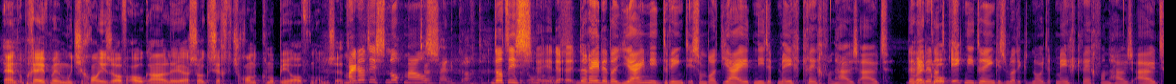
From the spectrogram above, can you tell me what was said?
En op een gegeven moment moet je gewoon jezelf ook aanleren. Zoals ik zeg, dat je gewoon een knop in je hoofd kan omzetten. Maar dat is Dat nogmaals, zijn de krachtige. dat is eh, de reden dat jij niet drinkt, is omdat jij het niet hebt meegekregen van huis uit. De Nee, reden klopt. dat ik niet drink, is omdat ik het nooit heb meegekregen van huis uit.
